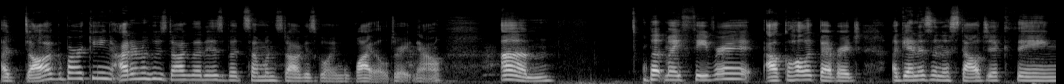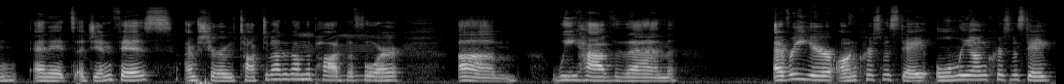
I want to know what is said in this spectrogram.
a dog barking. I don't know whose dog that is, but someone's dog is going wild right now. Um but my favorite alcoholic beverage again is a nostalgic thing and it's a gin fizz. I'm sure we've talked about it on the pod before. Um we have them every year on Christmas Day, only on Christmas Day,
